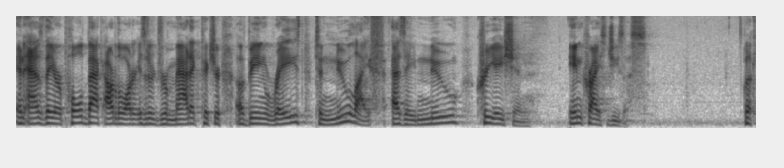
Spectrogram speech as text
And as they are pulled back out of the water, is it a dramatic picture of being raised to new life as a new creation in Christ Jesus? Look,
